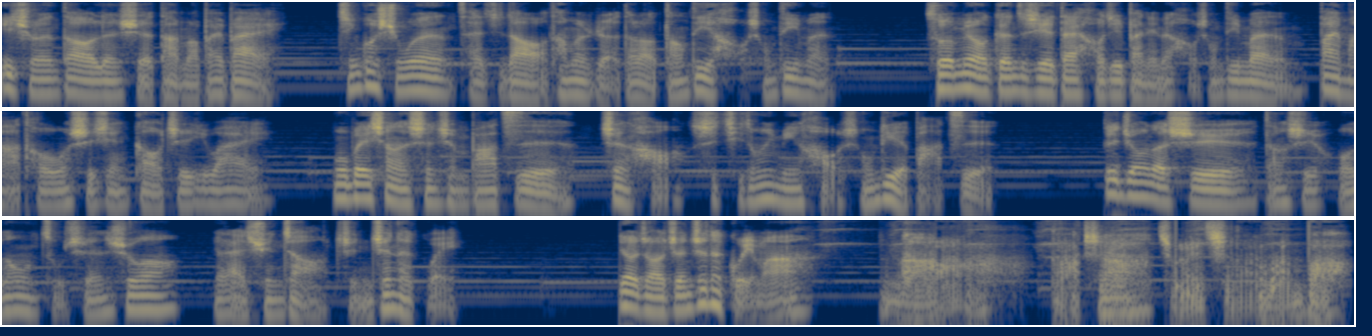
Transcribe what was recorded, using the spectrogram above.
一群人到认识的大庙拜拜，经过询问才知道他们惹到了当地好兄弟们。除了没有跟这些待好几百年的好兄弟们拜码头事先告知以外，墓碑上的生辰八字正好是其中一名好兄弟的八字。最重要的是，当时活动主持人说要来寻找真正的鬼。要找真正的鬼吗？那大家就一起来玩吧。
